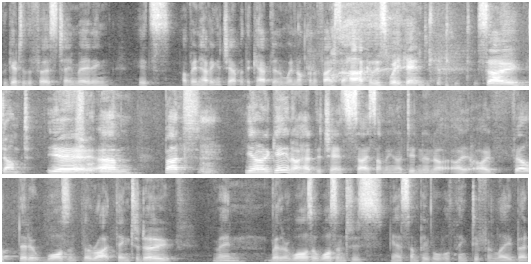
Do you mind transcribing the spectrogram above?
We get to the first team meeting. It's I've been having a chat with the captain, and we're not going to face the haka this weekend. So dumped. Yeah, um, but you know, again, I had the chance to say something, and I didn't, and I, I felt that it wasn't the right thing to do. I mean, whether it was or wasn't is, you know, some people will think differently, but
